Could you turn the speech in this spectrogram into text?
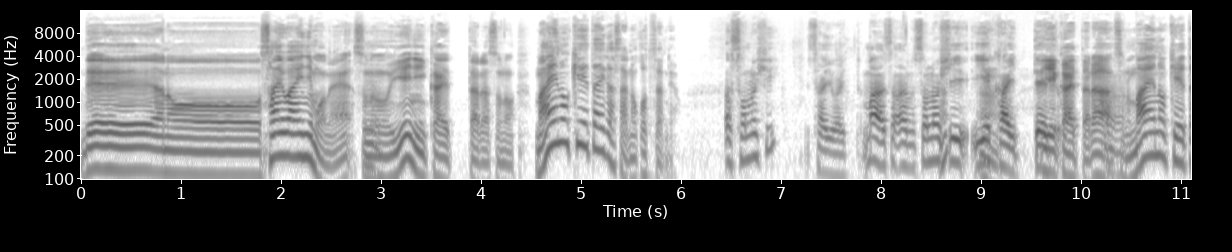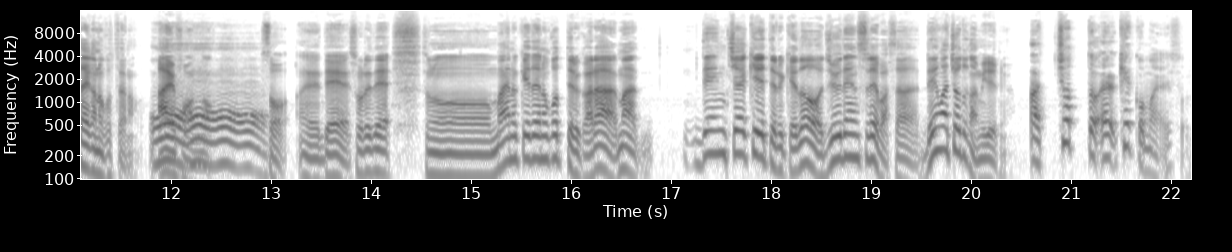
であのー幸いにもねその、家に帰ったらその前の携帯がさ残ってたんだよ。あその日？幸い。まあそあのその日家帰って、家帰ったら、その前の携帯が残ってたの。iPhone の。そう。えーでそれでその前の携帯残ってるからまあ電池は切れてるけど充電すればさ電話帳とか見れるよ。あちょっとえ結構前それ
